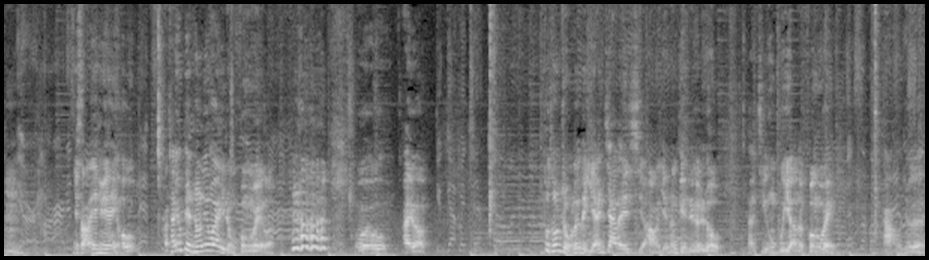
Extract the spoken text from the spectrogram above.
嗯，你撒了烟熏盐以后，啊，它又变成另外一种风味了。我，哎呦，不同种类的盐加在一起哈，也能给这个肉啊提供不一样的风味。啊，我觉得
